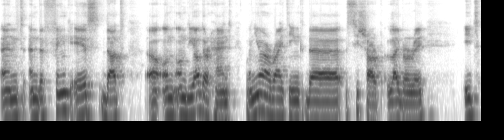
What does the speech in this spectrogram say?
And, and the thing is that uh, on, on the other hand, when you are writing the C Sharp library, it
